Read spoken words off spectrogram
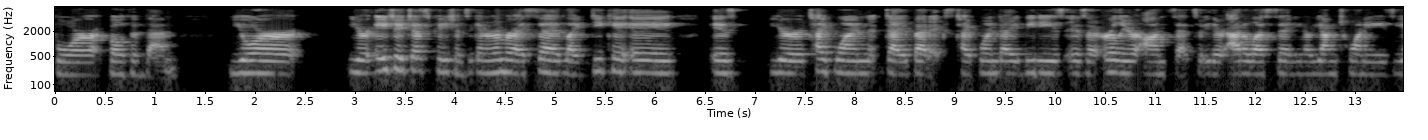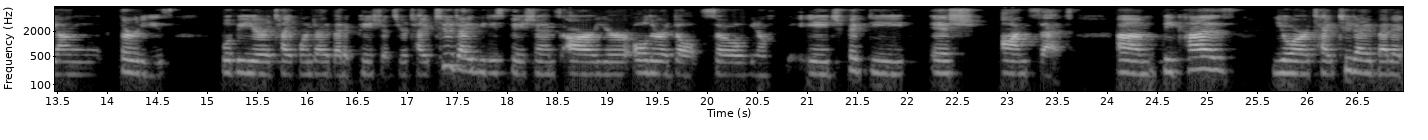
for both of them. Your your HHS patients, again, remember I said like DKA is your type 1 diabetics. Type 1 diabetes is an earlier onset, so either adolescent, you know, young 20s, young 30s will be your type 1 diabetic patients. Your type 2 diabetes patients are your older adults, so, you know, age 50-ish onset. Um, because your type 2 diabetic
